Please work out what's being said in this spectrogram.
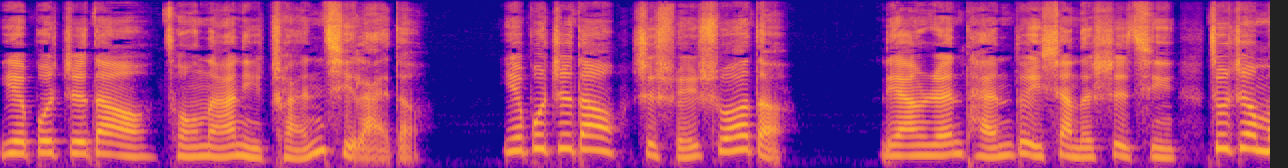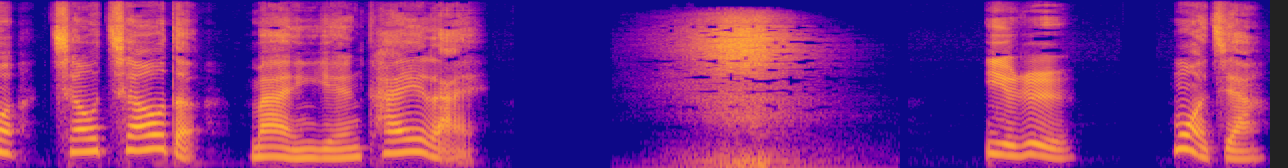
也不知道从哪里传起来的，也不知道是谁说的，两人谈对象的事情就这么悄悄的蔓延开来。翌日，莫家，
